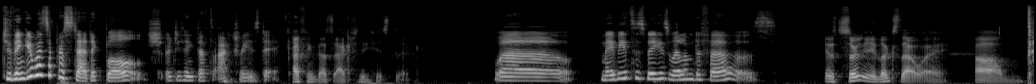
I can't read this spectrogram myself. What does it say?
Do you think it was a prosthetic bulge, or do you think that's actually his dick? I think that's actually his dick. Whoa. Maybe it's as big as Willem Dafoe's. It certainly looks that way. Um,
